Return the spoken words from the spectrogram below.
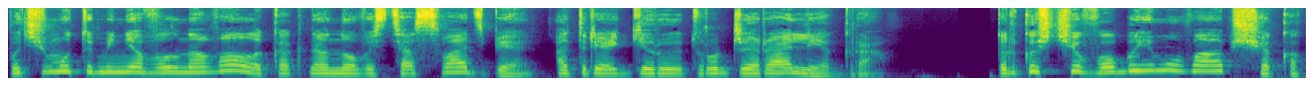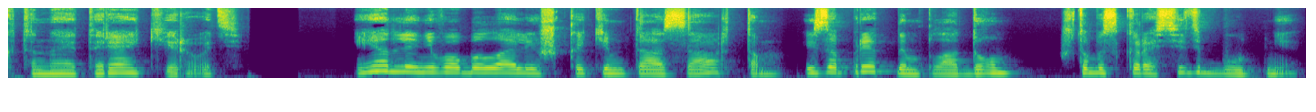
Почему-то меня волновало, как на новость о свадьбе отреагирует Руджера Аллегро. Только с чего бы ему вообще как-то на это реагировать? Я для него была лишь каким-то азартом и запретным плодом, чтобы скрасить будни,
